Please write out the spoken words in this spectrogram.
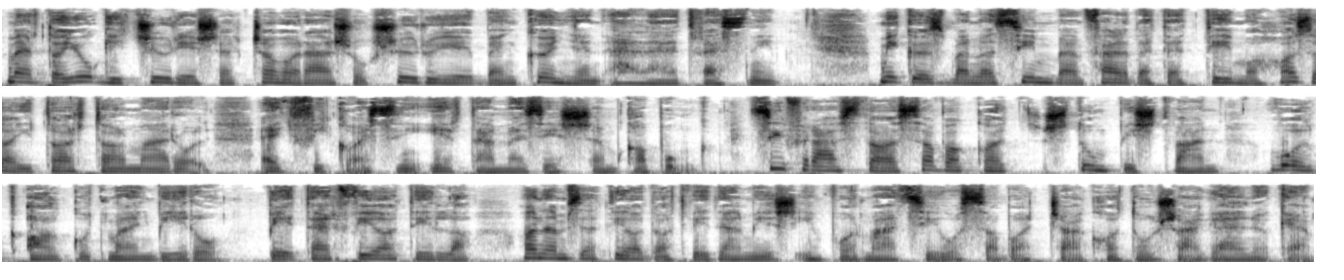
mert a jogi csűrések, csavarások sűrűjében könnyen el lehet veszni. Miközben a címben felvetett téma hazai tartalmáról egy fikaszín értelmezést sem kapunk. Cifrázta a szavakat Stump István, Volk alkotmánybíró. Péter Fiatilla, a Nemzeti Adatvédelmi és Információ Szabadság Hatóság elnöke.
